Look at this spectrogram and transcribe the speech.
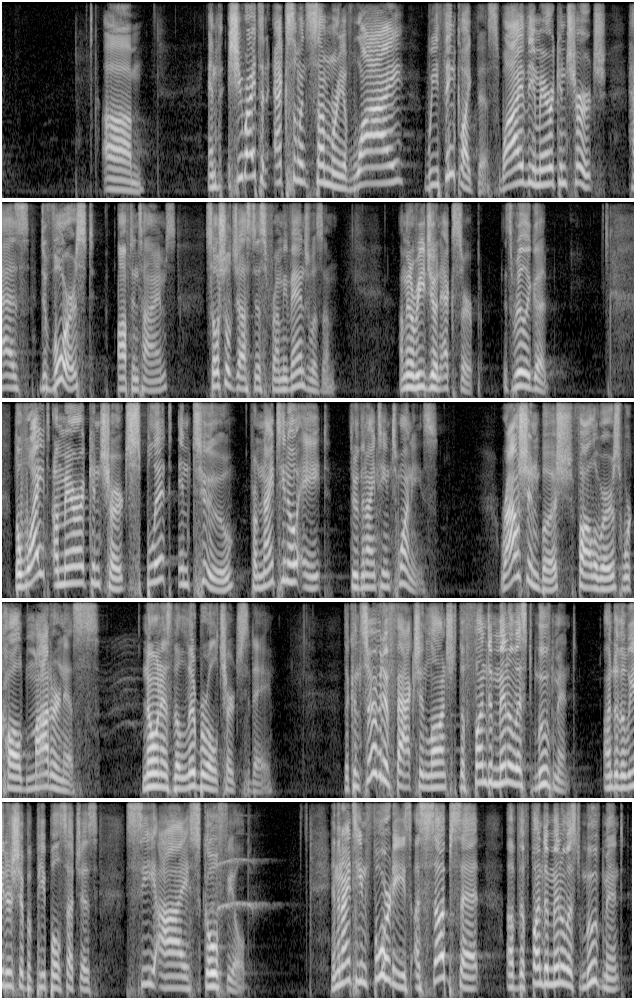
Um, and she writes an excellent summary of why we think like this, why the American church has divorced, oftentimes, social justice from evangelism. I'm going to read you an excerpt. It's really good. The white American church split in two from 1908 through the 1920s. Rauschenbusch followers were called modernists, known as the liberal church today. The conservative faction launched the fundamentalist movement under the leadership of people such as C.I. Scofield. In the 1940s, a subset of the fundamentalist movement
